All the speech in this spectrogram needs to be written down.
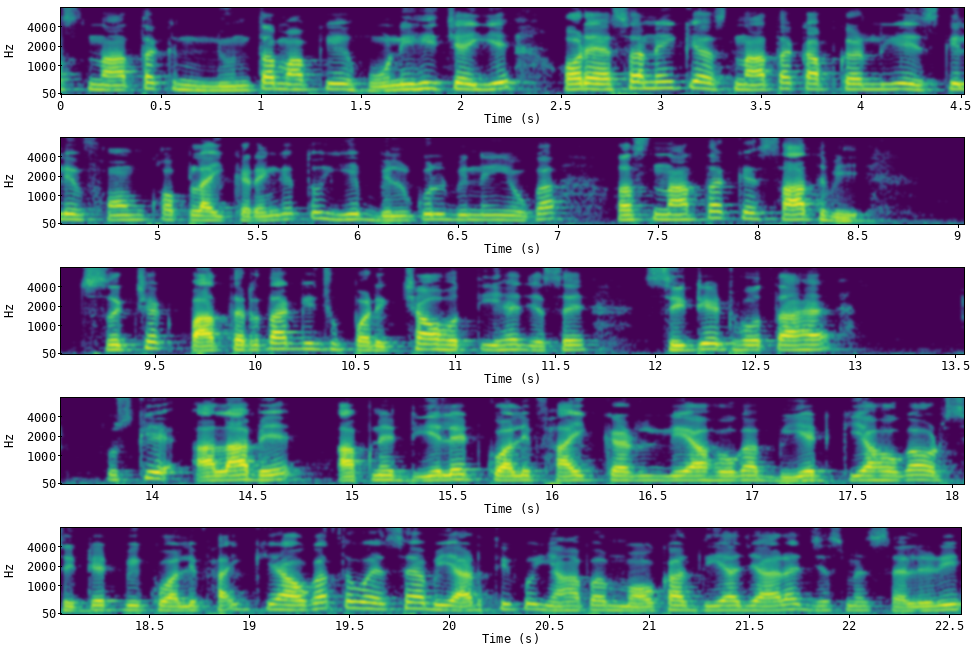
स्नातक न्यूनतम आपके होनी ही चाहिए, और ऐसा नहीं कि स्नातक आप कर लिए, इसके लिए फॉर्म को अप्लाई करेंगे तो ये बिल्कुल भी नहीं होगा। स्नातक के साथ भी शिक्षक पात्रता की जो परीक्षा होती है, जैसे सीटेट होता है उसके अलावे आपने डीएलएड क्वालिफाई कर लिया होगा बीएड किया होगा और सीटेट भी क्वालिफाई किया होगा। तो वैसे अभ्यर्थी को यहाँ पर मौका दिया जा रहा है, जिसमें सैलरी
